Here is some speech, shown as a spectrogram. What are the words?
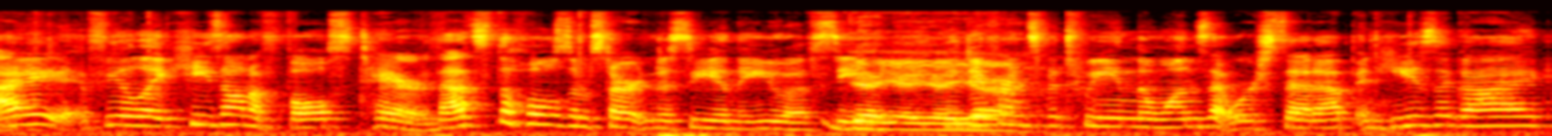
i feel like he's on a false tear that's the holes i'm starting to see in the ufc Yeah, yeah, yeah, the yeah. difference between the ones that were set up and he's a guy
